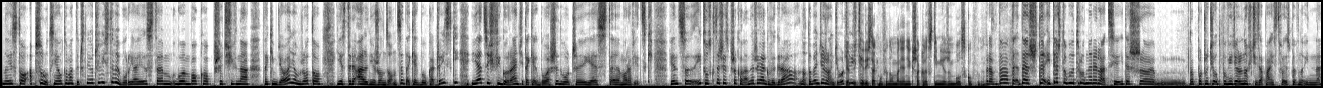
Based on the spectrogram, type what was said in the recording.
no jest to absolutnie automatyczny i oczywisty wybór. Ja jestem głęboko przeciwna takim działaniom, że oto jest realnie rządzący, tak jak był Kaczyński, jacyś figuranci, tak jak była Szydło, czy jest e, Morawiecki. Więc e, i Tusk też jest przekonany, że jak wygra, no to będzie rządził. Oczywiście, Kiedyś tak mówiono o Marianie Krzaklewskim i Jerzym Busku. Więc... Prawda? Te, też, te, I też to były trudne relacje i też e, to poczucie odpowiedzialności za państwo jest pewno inne.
